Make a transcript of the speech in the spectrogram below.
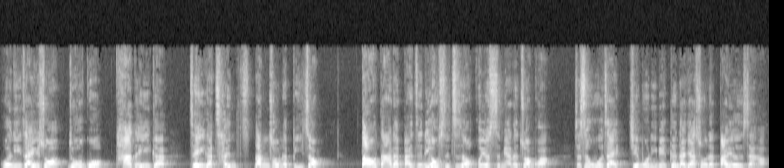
问题在于说，如果它的一个这一个成当冲的比重。到达了百分之六十之后，会有什么样的状况？这是我在节目里面跟大家说的。八月二十三号，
